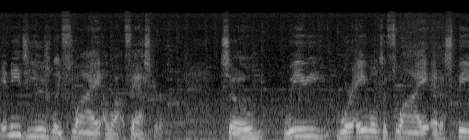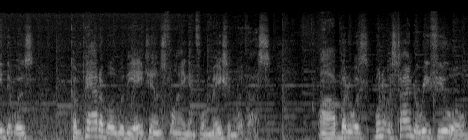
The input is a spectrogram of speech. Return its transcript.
it needs to usually fly a lot faster. So we were able to fly at a speed that was compatible with the A-10s flying in formation with us. Uh, but it was when it was time to refuel,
